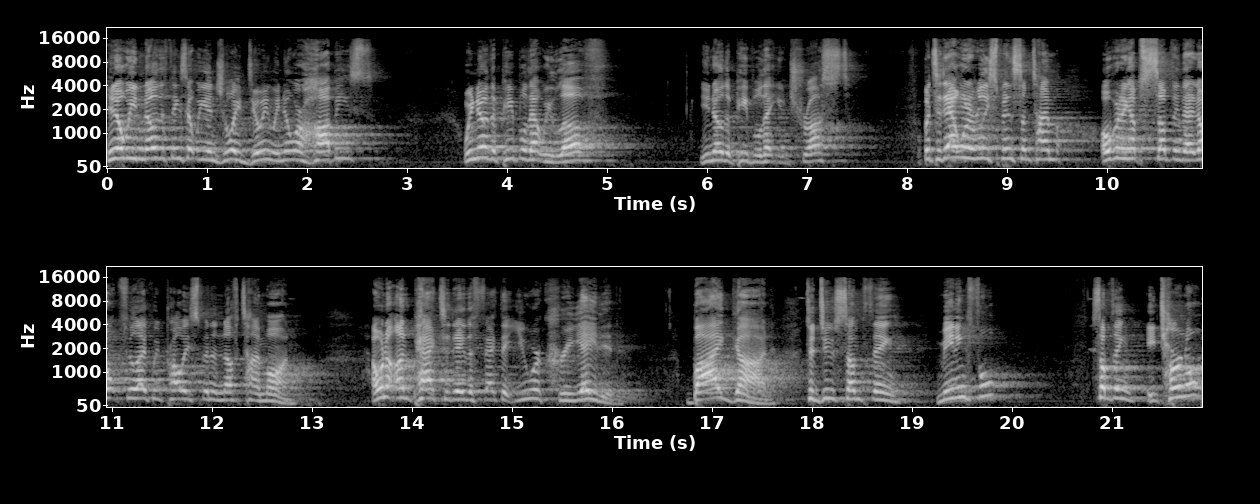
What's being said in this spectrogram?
You know, we know the things that we enjoy doing, we know our hobbies. We know the people that we love. You know the people that you trust. But today I want to really spend some time opening up something that I don't feel like we probably spend enough time on. I want to unpack today the fact that you were created by God to do something meaningful, something eternal,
